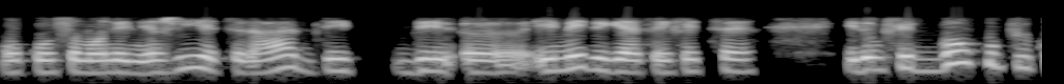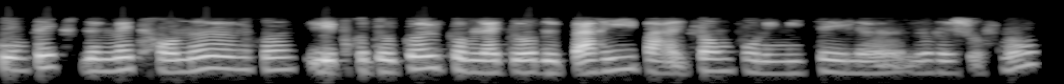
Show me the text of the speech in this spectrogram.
en consommant de l'énergie, etc., euh, émet des gaz à effet de serre. Et donc, c'est beaucoup plus complexe de mettre en œuvre les protocoles comme l'accord de Paris, par exemple, pour limiter le, le réchauffement,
